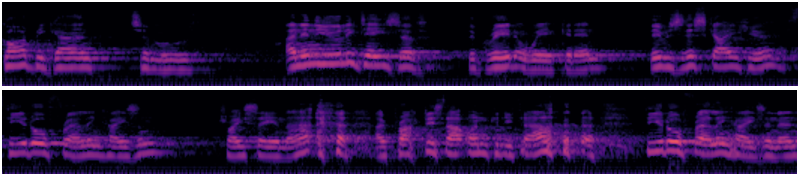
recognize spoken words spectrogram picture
God began to move. And in the early days of the Great Awakening, there was this guy here, Theodore Frelinghuysen. Try saying that. I practiced that one, can you tell? Theodore Frelinghuysen. And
